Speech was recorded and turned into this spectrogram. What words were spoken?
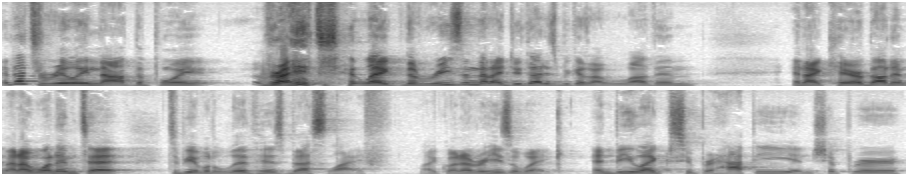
And that's really not the point, right? like the reason that I do that is because I love him and I care about him and I want him to, to be able to live his best life, like whenever he's awake, and be like super happy and chipper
